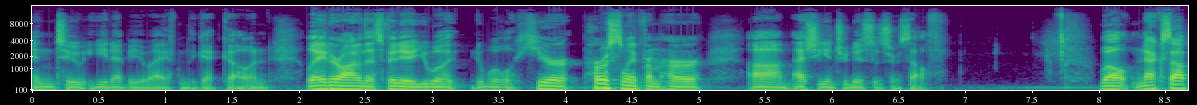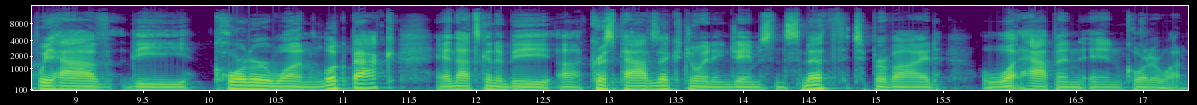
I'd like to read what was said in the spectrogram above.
into EWA from the get go. And later on in this video, you will you will hear personally from her um, as she introduces herself. Well, next up we have the quarter one look back, and that's going to be uh, Chris Pavzik joining Jameson Smith to provide what happened in quarter one.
